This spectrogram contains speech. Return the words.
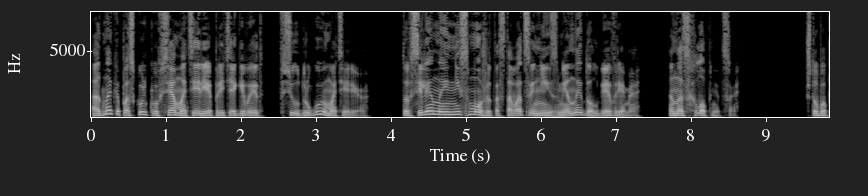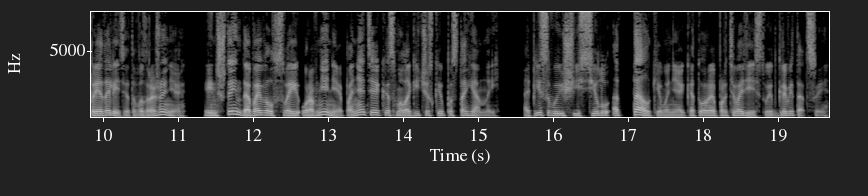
Однако, поскольку вся материя притягивает всю другую материю, то Вселенная не сможет оставаться неизменной долгое время. Она схлопнется. Чтобы преодолеть это возражение, Эйнштейн добавил в свои уравнения понятие космологической постоянной, описывающий силу отталкивания, которая противодействует гравитации.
